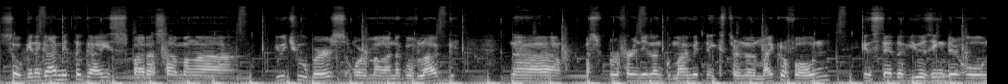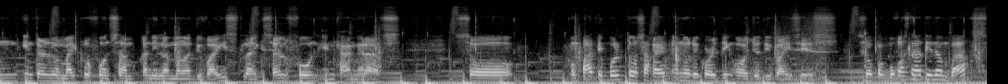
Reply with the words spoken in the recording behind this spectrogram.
So ginagamit to guys para sa mga YouTubers or mga nag-vlog na mas prefer nilang gumamit ng external microphone instead of using their own internal microphone sa kanilang mga device like cellphone and cameras. So compatible to sa kahit anong recording audio devices. So pagbukas natin ng box,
